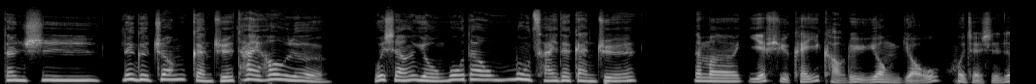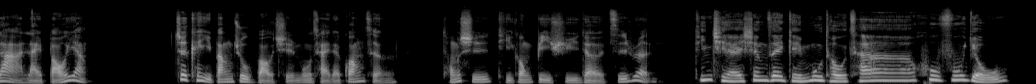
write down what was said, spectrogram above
但是那个妆感觉太厚了，我想有摸到木材的感觉。那么，也许可以考虑用油或者是蜡来保养，这可以帮助保持木材的光泽，同时提供必需的滋润。听起来像在给木头擦护肤油。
